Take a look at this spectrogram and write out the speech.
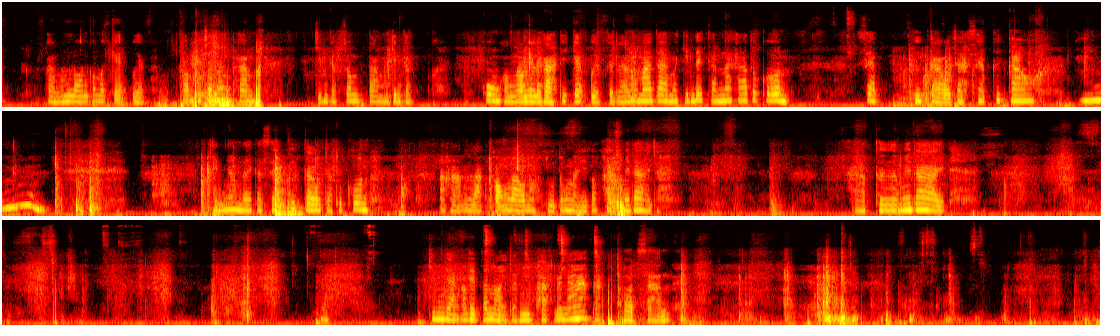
ผ่านน้ำร้อนก็มาแกะเปลือก พร้อมที่จะนั่งทานกินกับส้มตำกินกับกุ้งของเรานี่เลยค่ะ ที่แกะเปลือกเสร็จแล้วแล้วมาจ้ามากินด้วยกันนะคะ ทุกคนแซ่บ คือเก่าจ้ะแซ่บคือเก่าอืมกินย่ำใดก็แซ่บคือเก่าจ้ะทุกคน อาหารหลักของเราเนาะอยู่ตรงไหนก็ขาดไม่ได้จ้ะขาดเธอไม่ได้กินอย่างอร่อยอร่อยจะมีผักด้วยนะ ผักปลอดสาร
